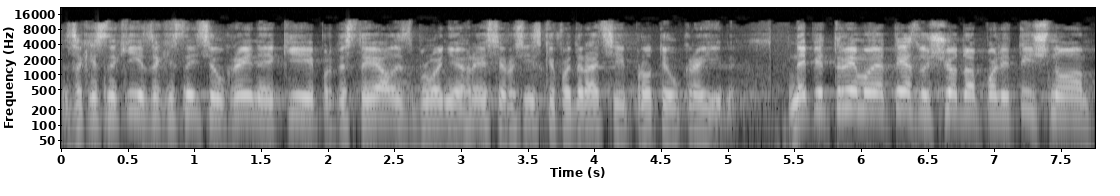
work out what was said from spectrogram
захисники і захисниці України, які протистояли збройній агресії Російської Федерації проти України. Не підтримує тезу щодо політичного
